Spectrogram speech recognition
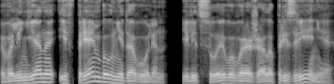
Валиньяна и впрямь был недоволен, и лицо его выражало презрение.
